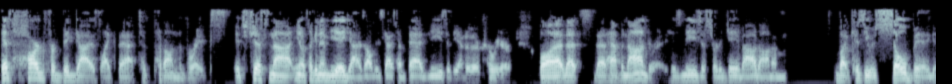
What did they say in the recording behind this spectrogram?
It's hard for big guys like that to put on the brakes. It's just not, you know, it's like an NBA guys. All these guys have bad knees at the end of their career. Well, that's, that happened to Andre. His knees just sort of gave out on him, but cause he was so big.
